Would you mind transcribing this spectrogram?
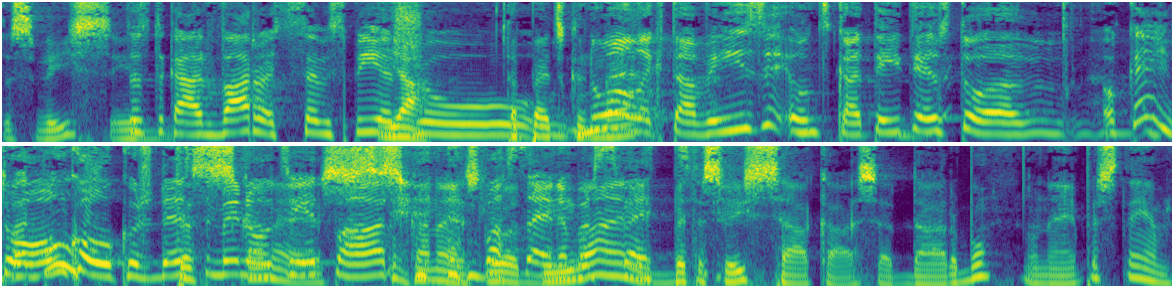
tas viss ir. Tas tā kā ar varu es sevi spiežu. Jā, tāpēc, Nolikt tā vīzi un skatīties to, Ok, to onkuli, kurš Tas desmit minūtes iet pāri skanēs ļoti dīvaini, bet tas viss sākās ar darbu un ēpastiem,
